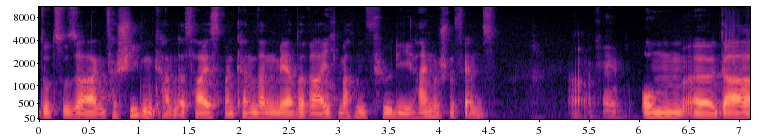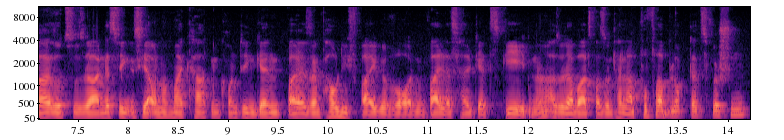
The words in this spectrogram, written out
sozusagen verschieben kann. Das heißt, man kann dann mehr Bereich machen für die heimischen Fans. Ah, okay. Um äh, da sozusagen, deswegen ist ja auch nochmal Kartenkontingent bei St. Pauli frei geworden, weil das halt jetzt geht. Ne? Also da war zwar so ein kleiner Pufferblock dazwischen,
